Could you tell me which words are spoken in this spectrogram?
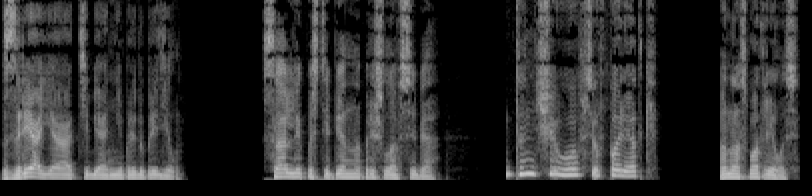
«Зря я тебя не предупредил». Салли постепенно пришла в себя. «Да ничего, все в порядке». Она осмотрелась.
